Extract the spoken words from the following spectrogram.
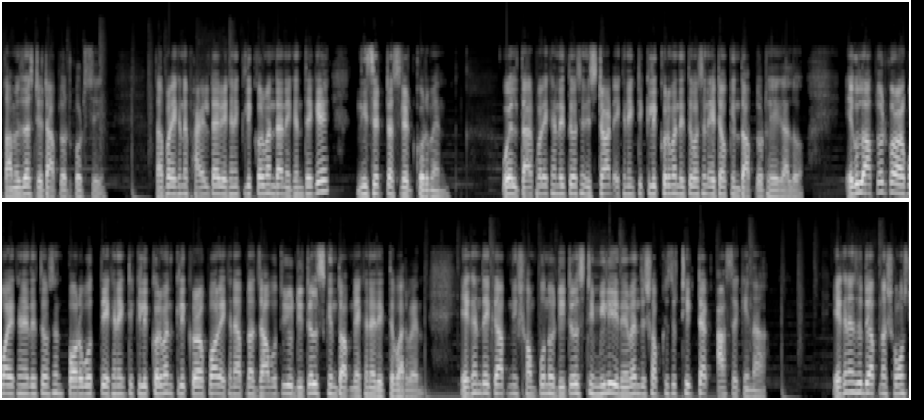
তো আমি জাস্ট এটা আপলোড করছি। তারপর এখানে ফাইল টাইপ এখানে ক্লিক করবেন দেন এখান থেকে নিচেরটা সিলেক্ট করবেন। ওয়েল তারপর এখানে দেখতে পাচ্ছেন স্টার্ট এখানে একটি ক্লিক করবেন, দেখতে পাচ্ছেন এটাও কিন্তু আপলোড হয়ে গেল। এগুলো আপলোড করার পর এখানে দেখতে পাচ্ছেন, পরবর্তী এখানে একটি ক্লিক করবেন। ক্লিক করার পর এখানে আপনার যাবতীয় ডিটেলস কিন্তু আপনি এখানে দেখতে পারবেন। এখান থেকে আপনি সম্পূর্ণ ডিটেলসটি মিলিয়ে নেবেন যে সব কিছু ঠিকঠাক আছে কি না এখানে যদি আপনার সমস্ত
